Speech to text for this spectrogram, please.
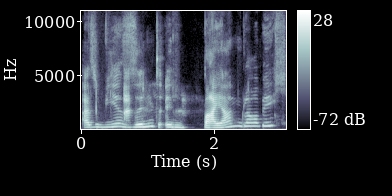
Also wir sind in Bayern, glaube ich,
